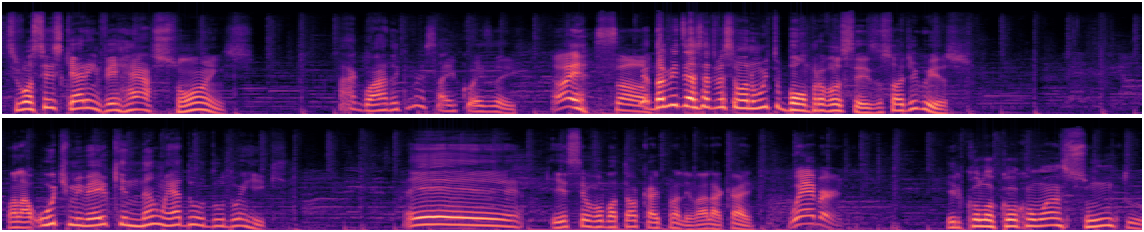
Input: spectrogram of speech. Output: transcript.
se vocês querem ver reações, aguarda que vai sair coisa aí. Olha só. Porque 2017 vai ser um ano muito bom pra vocês, eu só digo isso. Vamos lá, último e-mail que não é do, do, do Henrique. E... Esse eu vou botar o Caio pra ler. Vai lá, Caio. Weber. Ele colocou como assunto.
